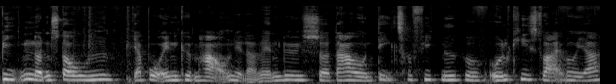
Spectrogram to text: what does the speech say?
bilen, når den står ude. Jeg bor inde i København eller Vandløs, så der er jo en del trafik nede på Ålkistvej, hvor jeg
